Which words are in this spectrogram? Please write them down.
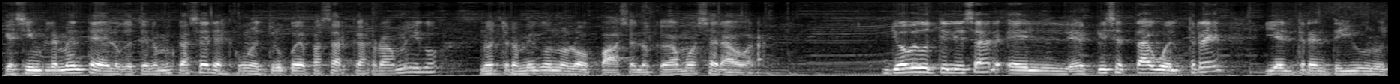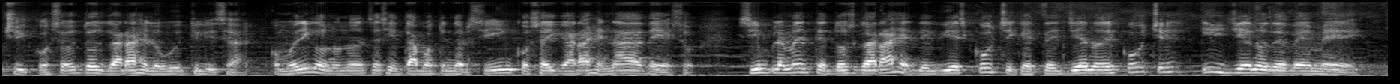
Que simplemente lo que tenemos que hacer es con el truco de pasar carro amigo, nuestro amigo no lo pase, lo que vamos a hacer ahora. Yo voy a utilizar el, el Tower 3 y el 31, chicos. Esos dos garajes los voy a utilizar. Como digo, no necesitamos tener 5 o 6 garajes, nada de eso. Simplemente dos garajes de 10 coches que esté lleno de coches y lleno de BMX.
